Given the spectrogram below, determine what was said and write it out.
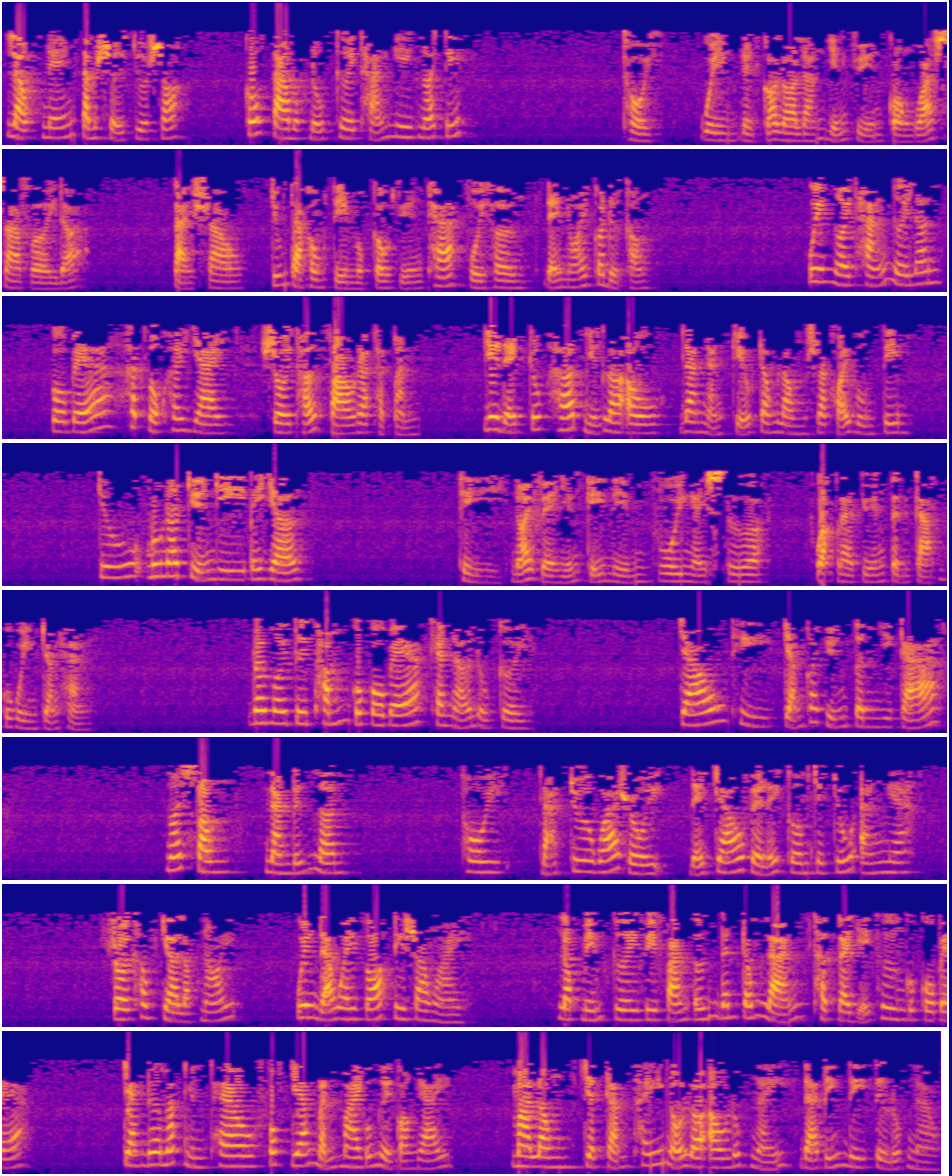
Lộc nén tâm sự chua xót, cố tạo một nụ cười thản nhiên nói tiếp. Thôi, Quyên đừng có lo lắng những chuyện còn quá xa vời đó. Tại sao chúng ta không tìm một câu chuyện khác vui hơn để nói có được không? Quyên ngồi thẳng người lên, cô bé hít một hơi dài, rồi thở phào ra thật mạnh, như để trút hết những lo âu đang nặng trĩu trong lòng ra khỏi vùng tim. Chú muốn nói chuyện gì bây giờ? Thì nói về những kỷ niệm vui ngày xưa, hoặc là chuyện tình cảm của Quyên chẳng hạn. Đôi môi tươi thắm của cô bé khẽ nở nụ cười. Cháu thì chẳng có chuyện tình gì cả. Nói xong, nàng đứng lên. Thôi, đã trưa quá rồi, để cháu về lấy cơm cho chú ăn nha. Rồi không chờ Lộc nói, Quyên đã quay gót đi ra ngoài. Lộc mỉm cười vì phản ứng đánh trống lãng thật là dễ thương của cô bé. Chàng đưa mắt nhìn theo phúc dáng mảnh mai của người con gái, mà lòng chợt cảm thấy nỗi lo âu lúc nãy đã biến đi từ lúc nào.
